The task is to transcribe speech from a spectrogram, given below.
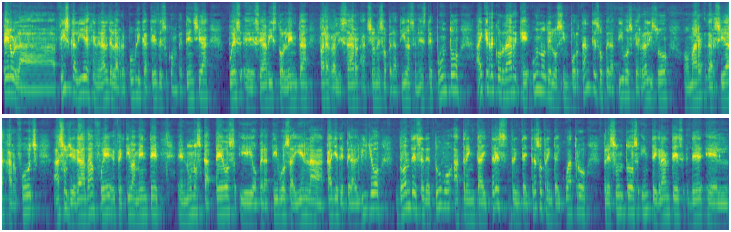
pero la Fiscalía General de la República, que es de su competencia, pues eh, se ha visto lenta para realizar acciones operativas en este punto. Hay que recordar que uno de los importantes operativos que realizó Omar García Harfuch a su llegada fue efectivamente en unos cateos y operativos ahí en la calle de Peralvillo, donde se detuvo a 33, 33 o 34 presuntos integrantes del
